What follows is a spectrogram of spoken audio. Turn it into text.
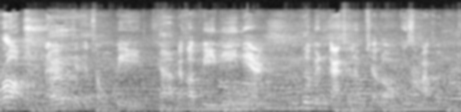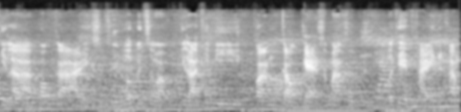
6รอบนะ72 ปีครับแล้วก็ปีนี้เนี่ยเพื่อเป็นการเฉลิมฉลองที่สมาคมกีฬาพ่อกายซึ่งถือว่าเป็นสมาคมกีฬาที่มีความเก่าแก่สมาคมหนึ่งของประเทศไทยนะครับ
